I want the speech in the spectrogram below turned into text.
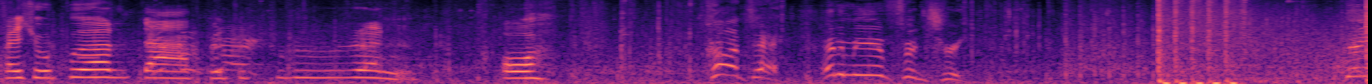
ไปชูเพื่อนจ้าไปชูเพื่อน โอ้ Contact! Enemy infantry! They...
